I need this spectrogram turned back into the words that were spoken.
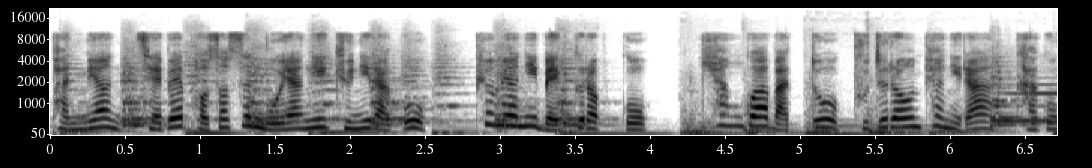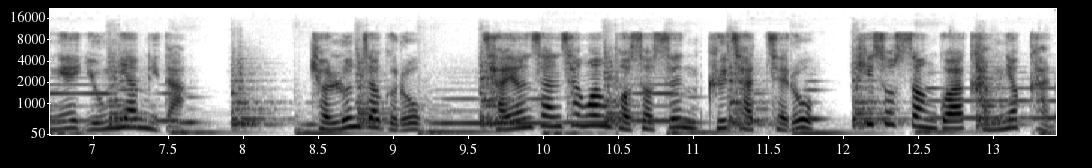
반면 재배 버섯은 모양이 균일하고 표면이 매끄럽고 향과 맛도 부드러운 편이라 가공에 용이합니다. 결론적으로 자연산 상황 버섯은 그 자체로 희소성과 강력한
